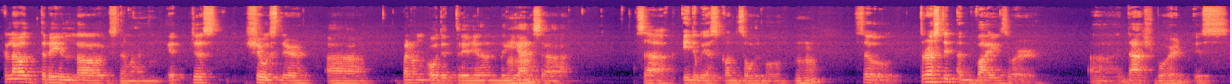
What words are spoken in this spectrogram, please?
CloudTrail logs naman, it just shows their uh, parang audit trail yung nangyayari Mhm. sa sa AWS console mo. Mhm. So, trusted advisor uh, dashboard is,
